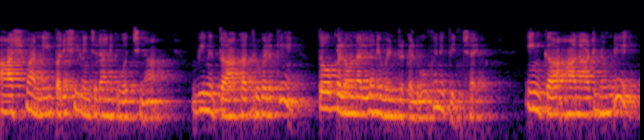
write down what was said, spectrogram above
ఆ అశ్వాన్ని పరిశీలించడానికి వచ్చిన వినుత కద్రువలకి తోకలో నల్లని వెంట్రుకలు కనిపించాయి. ఇంకా ఆనాటి నుండి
